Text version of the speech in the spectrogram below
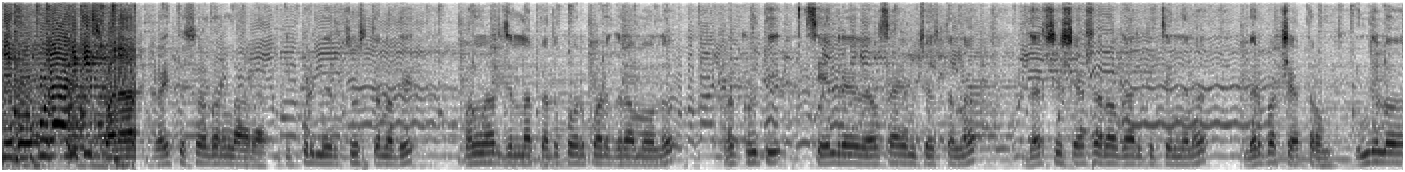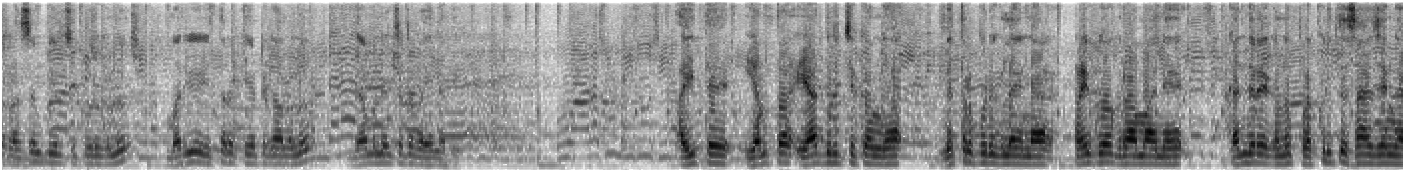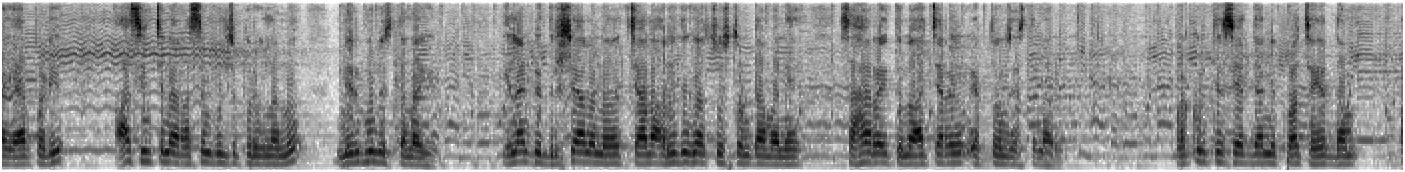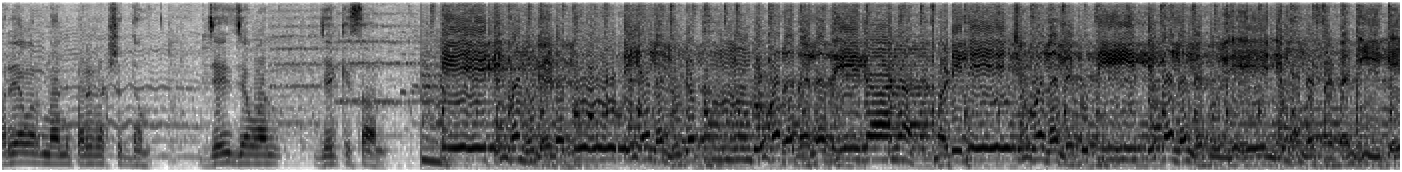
సన్నని గోపురానికి రైతు సోదరులారా ఇప్పుడు మీరు చూస్తున్నది పల్నాడు జిల్లా పెదకూరుపాడు గ్రామంలో ప్రకృతి సేంద్రియ వ్యవసాయం చేస్తున్న దర్శి శేషారావు గారికి చెందిన మిరప క్షేత్రం ఇందులో రసం పీల్చు పురుగులు మరియు ఇతర కీటకాలను గమనించటమైనది అయితే ఎంత యాదృచ్ఛికంగా మిత్ర పురుగులైన ట్రైకోగ్రామా అనే కందిరేగలు ప్రకృతి సహజంగా ఏర్పడి ఆశించిన రసం పీల్చు పురుగులను నిర్మూలిస్తున్నాయి. ఇలాంటి దృశ్యాలను చాలా అరుదుగా చూస్తుంటామని సహా రైతులు ఆశ్చర్యం వ్యక్తం చేస్తున్నారు. ప్రకృతి సేద్యాన్ని ప్రోత్సహిద్దాం పర్యావరణాన్ని పరిరక్షిద్దాం. జై జవాన్ జై కిసాన్. ఏటి మనుగడ కోటి అలలుగ పొంగు వరదల వేగాన పడిలేచు వలలకు తీపి కలలకు లేని అలసట నీకే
